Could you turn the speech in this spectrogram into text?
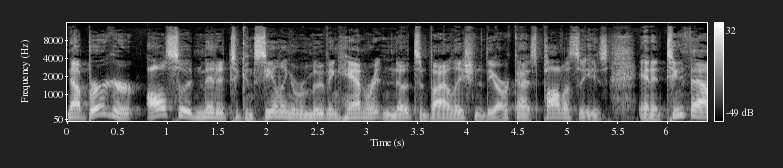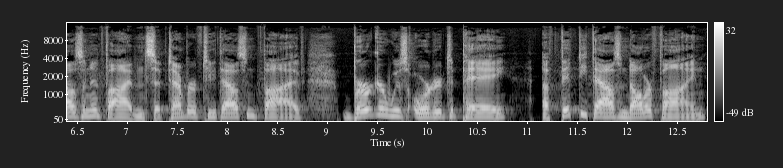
Now Berger also admitted to concealing and removing handwritten notes in violation of the archives policies, and in 2005 in September of 2005, Berger was ordered to pay a $50,000 fine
